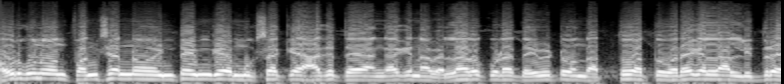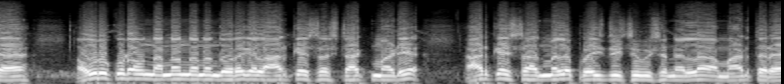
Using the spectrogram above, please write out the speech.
ಅವ್ರಿಗೂ ಒಂದು ಫಂಕ್ಷನ್ನು ಇನ್ ಟೈಮ್ಗೆ ಮುಗ್ಸೋಕ್ಕೆ ಆಗುತ್ತೆ. ಹಂಗಾಗಿ ನಾವೆಲ್ಲರೂ ಕೂಡ ದಯವಿಟ್ಟು ಒಂದು ಹತ್ತು, ಹತ್ತುವರೆಗೆಲ್ಲ ಅಲ್ಲಿದ್ದರೆ ಅವರು ಕೂಡ ಒಂದು ಹನ್ನೊಂದು, ಹನ್ನೊಂದುವರೆಗೆಲ್ಲ ಆರ್ಕೆಸ್ಟ್ರಾ ಸ್ಟಾರ್ಟ್ ಮಾಡಿ ಆರ್ಕೆಸ್ಟ್ರಾ ಆದಮೇಲೆ ಪ್ರೈಸ್ ಡಿಸ್ಟ್ರಿಬ್ಯೂಷನ್ ಎಲ್ಲ ಮಾಡ್ತಾರೆ.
